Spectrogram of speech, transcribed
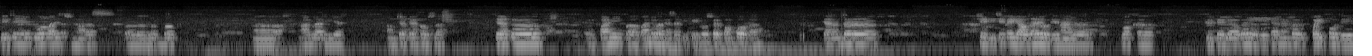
तिथे दोन वाजेच्या सुमारास लगभग आग लागली आहे आमच्या पॅक हाऊसला. त्यात पाणी प- पाणी भरण्यासाठी किर्लोस्कर पंप होता. त्यानंतर शेतीचे काही अवजारे होते नांगर वखर इत्यादी अवजारे होते. त्यानंतर पाईप होते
